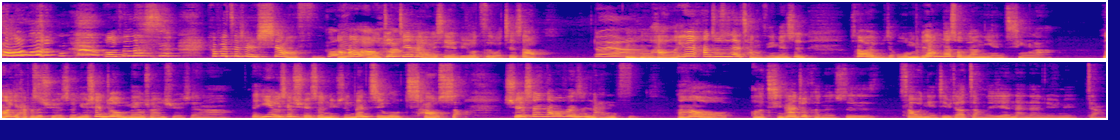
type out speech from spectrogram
唐啊！我真的是要被这些人笑死。然后我中间还有一些，比如说自我介绍，对啊，嗯，很好，因为他就是在场子里面是稍微比较，我们比较那时候比较年轻啦，然后也还不是学生，有些人就没有喜欢学生啊。那也有一些学生女生，嗯、但几乎超少。学生大部分是男子，然后呃，其他就可能是稍微年纪比较长的一些男男女女这样。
